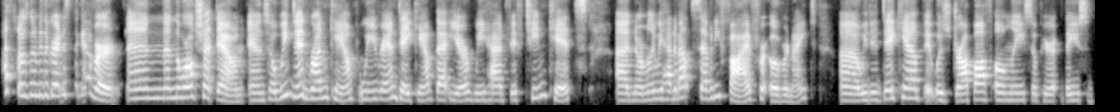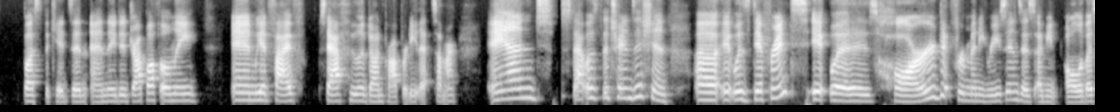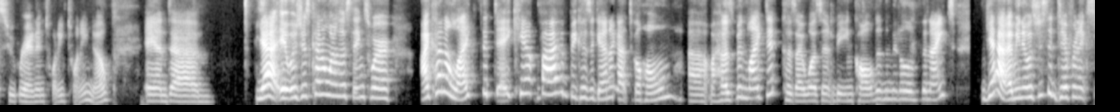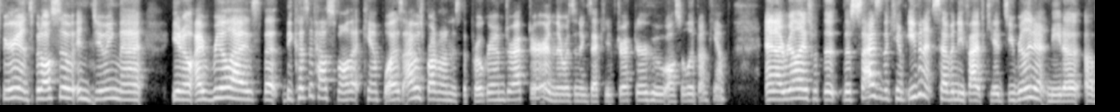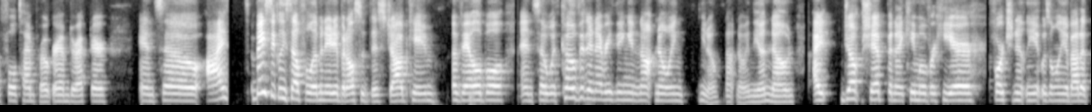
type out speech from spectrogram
i thought it was gonna be the greatest thing ever and then the world shut down and so we did run camp. We ran day camp that year. We had 15 kids. Uh, normally we had about 75 for overnight. Uh, we did day camp. It was drop off only so they used to bus the kids in and they did drop off only and we had five staff who lived on property that summer. And that was the transition uh, it was different. It was hard for many reasons, as I mean, all of us who ran in 2020 know. And um, yeah, it was just kind of one of those things where I kind of liked the day camp vibe because, again, I got to go home. Uh, my husband liked it because I wasn't being called in the middle of the night. Yeah, I mean, it was just a different experience, but also in doing that, you know, I realized that because of how small that camp was, I was brought on as the program director, and there was an executive director who also lived on camp. And I realized with the the size of the camp, even at 75 kids, you really didn't need a, a full time program director. And so I basically self eliminated, but also this job came available. And so with COVID and everything and not knowing, you know, not knowing the unknown, I jumped ship and I came over here. Fortunately, it was only about a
